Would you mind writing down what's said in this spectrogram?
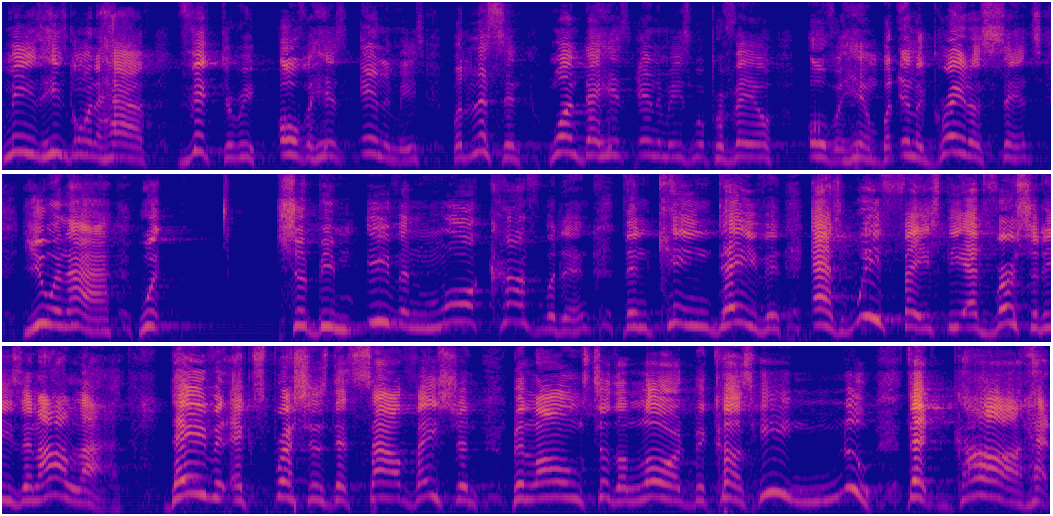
means he's going to have victory over his enemies. But listen, one day his enemies will prevail over him. But in a greater sense, you and I would should be even more confident than King David as we face the adversities in our lives. David expresses that salvation belongs to the Lord because he knew that God had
